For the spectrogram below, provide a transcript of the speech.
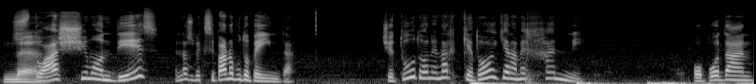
Ναι. Στο άσχημο της να σου παίξει πάνω από το 50. Και τούτο είναι αρκετό για να με χάνει. Οπότε,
